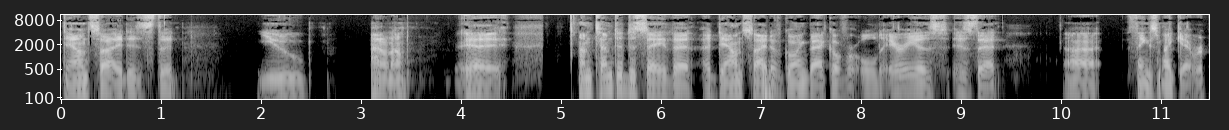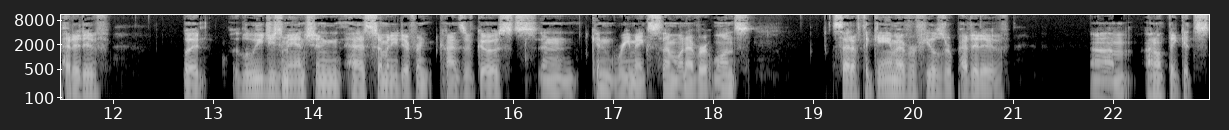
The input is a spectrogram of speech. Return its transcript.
downside is that you, I don't know. Uh, I'm tempted to say that a downside of going back over old areas is that uh, things might get repetitive, but Luigi's Mansion has so many different kinds of ghosts and can remix them whenever it wants. So that if the game ever feels repetitive, um, I don't think it's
